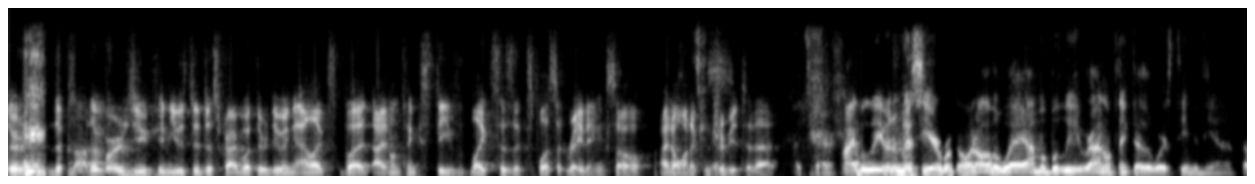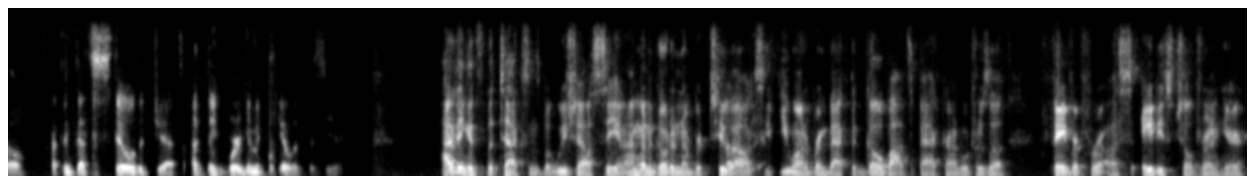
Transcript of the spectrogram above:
There's there's other words you can use to describe what they're doing, Alex, but I don't think Steve likes his explicit rating, so I don't want to That's fair. contribute to that. That's fair. I believe in them this year. We're going all the way. I'm a believer. I don't think they're the worst team in the NFL. I think that's still the Jets. I think we're gonna kill it this year. I think it's the Texans, but we shall see. And I'm going to go to number two, Oh, Alex, yeah. if you want to bring back the GoBots background, which was a favorite for us 80s children here.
